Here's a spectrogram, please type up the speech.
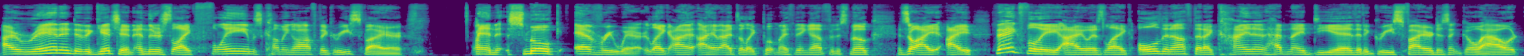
I ran into the kitchen and there's like flames coming off the grease fire and smoke everywhere. Like I, I had to like put my thing up for the smoke. And so I, I thankfully I was like old enough that I kind of had an idea that a grease fire doesn't go out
